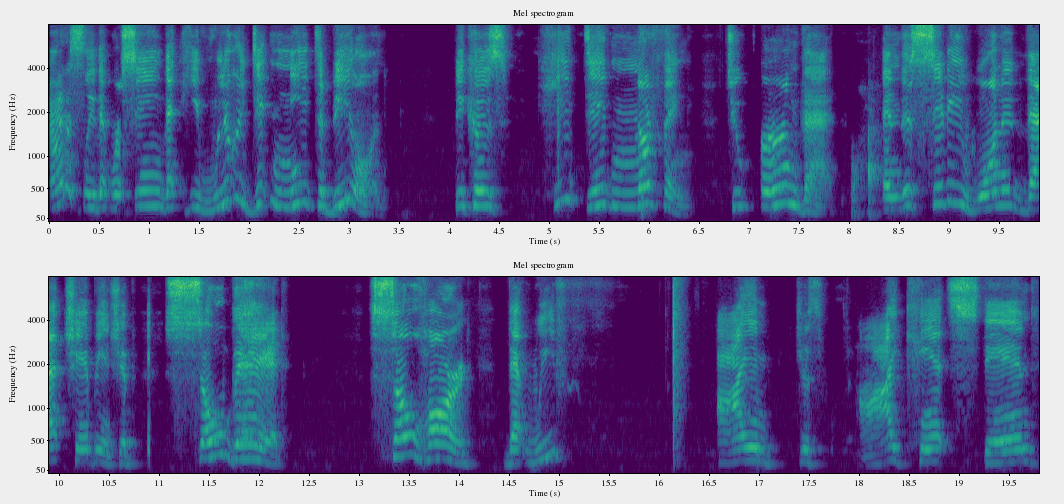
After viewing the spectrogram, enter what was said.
honestly that we're seeing that he really didn't need to be on because he did nothing to earn that. And this city wanted that championship so bad, so hard that we I am just I can't stand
